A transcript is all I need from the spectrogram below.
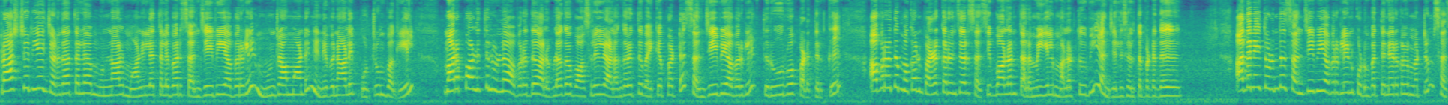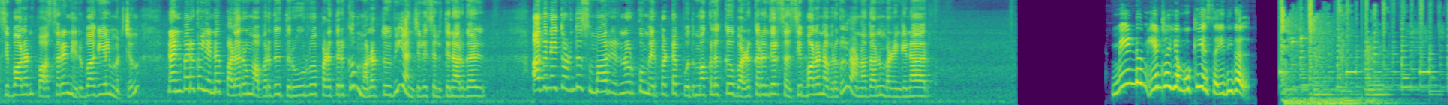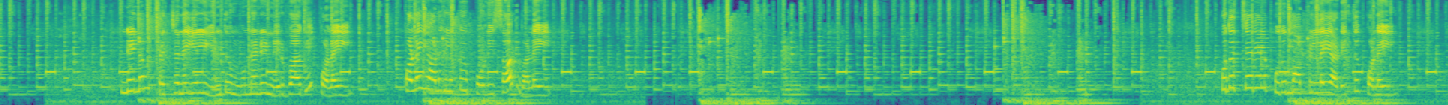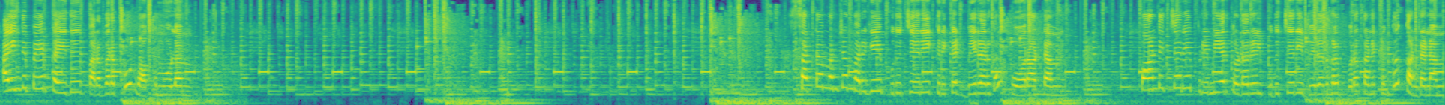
ராஷ்டிரிய ஜனதாதள முன்னாள் மாநில தலைவர் சஞ்சீவி அவர்களின் மூன்றாம் ஆண்டு நினைவு நாளை போற்றும் வகையில் மரப்பாலத்தில் உள்ள அவரது அலுவலக வாசலில் அலங்கரித்து வைக்கப்பட்ட சஞ்சீவி அவர்களின் திருவுருவப் படத்திற்கு அவரது மகன் வழக்கறிஞர் சசிபாலன் தலைமையில் மலர்தூவி அஞ்சலி செலுத்தப்பட்டது. அதனைத் தொடர்ந்து சஞ்சீவி அவர்களின் குடும்பத்தினர்கள் மற்றும் சசிபாலன் பாசறை நிர்வாகிகள் மற்றும் நண்பர்கள் என பலரும் அவரது திருவுருவப் படத்திற்கு மலர் தூவி அஞ்சலி செலுத்தினார்கள். அதனைத் தொடர்ந்து சுமார் இருநூறுக்கும் மேற்பட்ட பொதுமக்களுக்கு வழக்கறிஞர் சசிபாலன் அவர்கள் அன்னதானம் வழங்கினார். மீண்டும் இன்றைய முக்கிய செய்திகள். நிலம் பிரச்சனையில் இந்து முன்னணி நிர்வாகி கொலை. கொலையாளிகளுக்கு போலீசார் வலை. புதுமாப்பிள்ளை அடித்து கொலை. ஐந்து பேர் கைது பரபரப்பு வாக்குமூலம். சட்டமன்றம் அருகே புதுச்சேரி கிரிக்கெட் வீரர்கள் போராட்டம். பாண்டிச்சேரி பிரீமியர் தொடரில் புதுச்சேரி வீரர்கள் புறக்கணிப்புக்கு கண்டனம்.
